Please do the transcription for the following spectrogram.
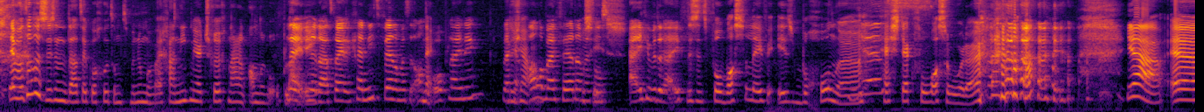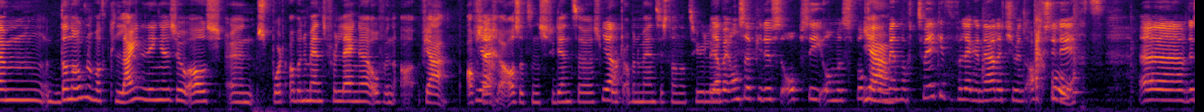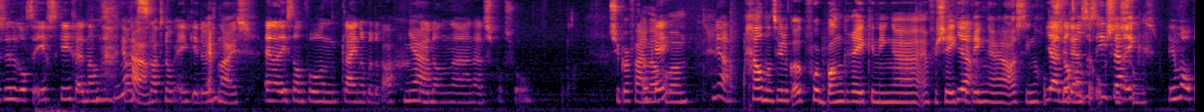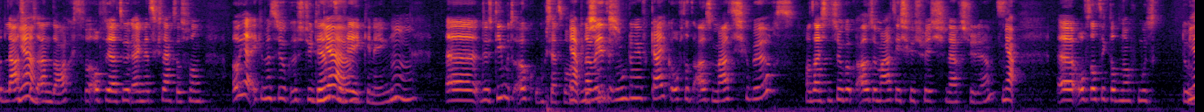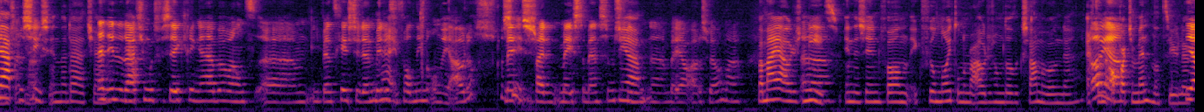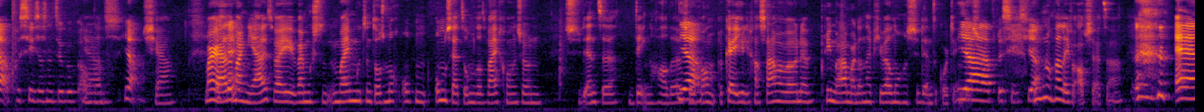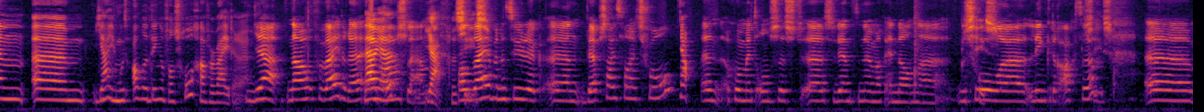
Ja, want dat is dus inderdaad ook wel goed om te benoemen. Wij gaan niet meer terug naar een andere Nee, opleiding. inderdaad. Wij gaan niet verder met een andere Nee. opleiding. Wij Dus gaan ja, allebei verder met ons eigen bedrijf. Dus het volwassen leven is begonnen. Yes. Hashtag volwassen worden. ja, ehm, dan ook nog wat kleine dingen zoals een sportabonnement verlengen of een ja, afzeggen als het een studentensportabonnement is dan natuurlijk. Ja, bij ons heb je dus de optie om het sportabonnement nog twee keer te verlengen nadat je bent afgestudeerd. Eh, dus dit was de eerste keer en dan Ja. kan ik het straks nog één keer doen. Echt nice. En dat is dan voor een kleiner bedrag. Ja. Kun je dan eh, naar de sportschool. Super fijn wel gewoon. Ja, Geldt natuurlijk ook voor bankrekeningen en verzekeringen als die nog op Ja, dat was dus iets waar ik- helemaal op het laatst Ja. pas aan dacht. Of ja, toen ik eigenlijk net geslaagd was van... Oh ja, ik heb natuurlijk een studentenrekening. Mm. Eh, dus die moet ook omgezet worden. Ja, nou weet ik moet nog even kijken of dat automatisch gebeurt. Want hij is natuurlijk ook automatisch geswitcht naar student. Ja. Eh, of dat ik dat nog moet doen. Ja, zeg maar. precies, inderdaad. Ja. En inderdaad, Ja. je moet verzekeringen hebben, want ehm, je bent geen student meer, dus je valt niet meer onder je ouders. Precies. Me- bij de meeste mensen, misschien Ja. eh, bij jouw ouders wel, maar... Bij mijn ouders Eh. niet. In de zin van, ik viel nooit onder mijn ouders omdat ik samenwoonde. Echt Oh, in een ja. appartement natuurlijk. Ja, precies, dat is natuurlijk ook anders. Ja. Dus. Maar ja, dat maakt niet uit. Wij, wij, moesten, wij moeten het alsnog om, omzetten omdat wij gewoon zo'n studentending hadden. Ja. Zo van, oké, jullie gaan samenwonen, prima, maar dan heb je wel nog een studentenkorting. Dus Ja, precies. moet Ja. ik nog wel even afzetten. en ehm, ja, je moet alle dingen van school gaan verwijderen. ja, nou verwijderen Nou en ja. opslaan. Ja, precies. Want wij hebben natuurlijk een website vanuit school. Ja. En gewoon met onze eh, studentennummer en dan eh, de Precies. schoollink erachter. Precies. Eh,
